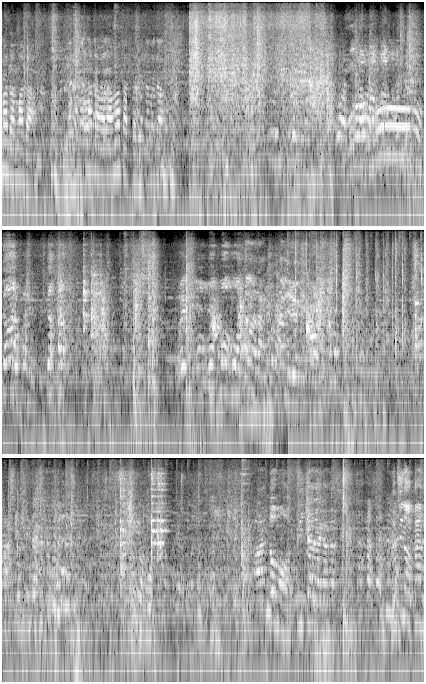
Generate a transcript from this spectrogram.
まだまだまだまだ甘かったですまだまだもう、もう、もう、田村さん、食べてるわけですね。あ、どうも、ツイッターで上がります。うちの館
